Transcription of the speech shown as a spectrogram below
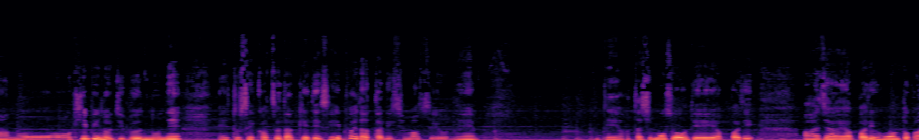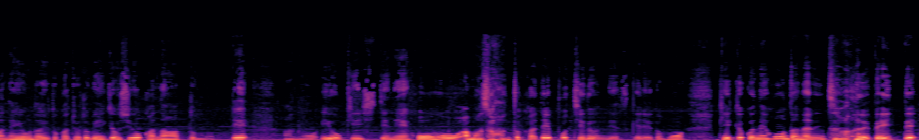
あの日々の自分のね、えー、と生活だけで精一杯だったりしますよね。で私もそうでやっぱりあじゃあやっぱり本とかね読んだりとかちょっと勉強しようかなと思ってあの意を決してね本を Amazon とかで ポチるんですけれども結局ね本棚に積まれていって、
